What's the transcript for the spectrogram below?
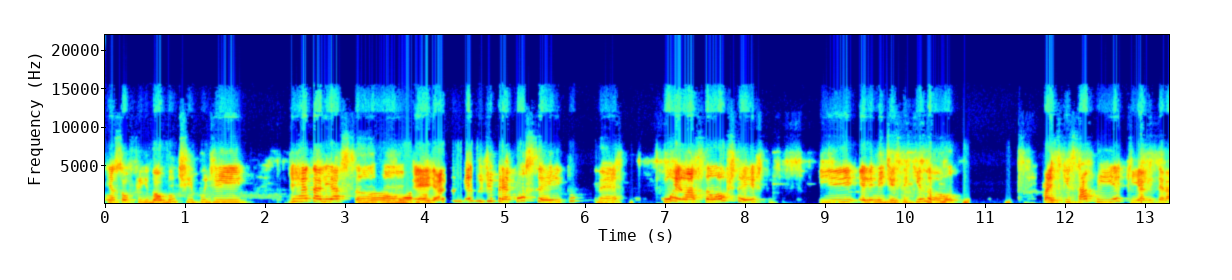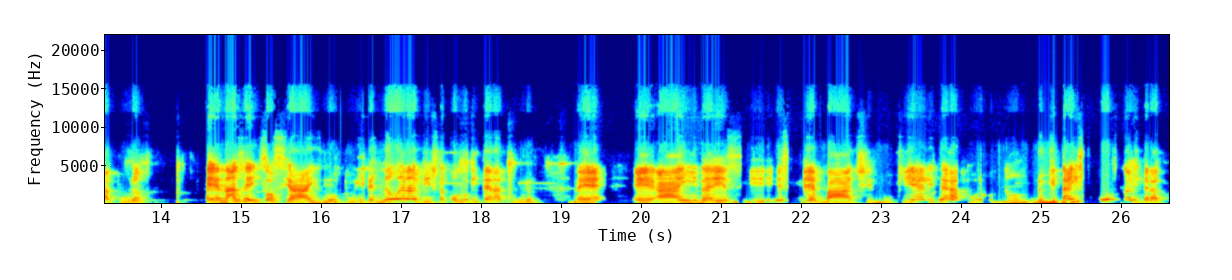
tinha sofrido algum tipo de, de retaliação, é, até mesmo de preconceito, né, com relação aos textos. E ele me disse que não, mas que sabia que a literatura é, nas redes sociais, no Twitter, não era vista como literatura, né? É, há ainda esse, esse debate do que é literatura ou não, do que está exposto na literatura,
